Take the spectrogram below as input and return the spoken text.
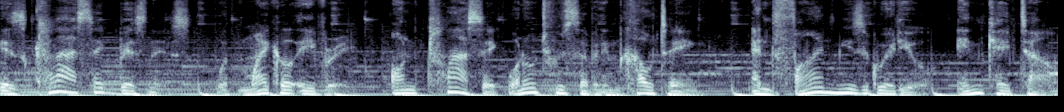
is Classic Business with Michael Avery on Classic 1027 in Gauteng and Fine Music Radio in Cape Town.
